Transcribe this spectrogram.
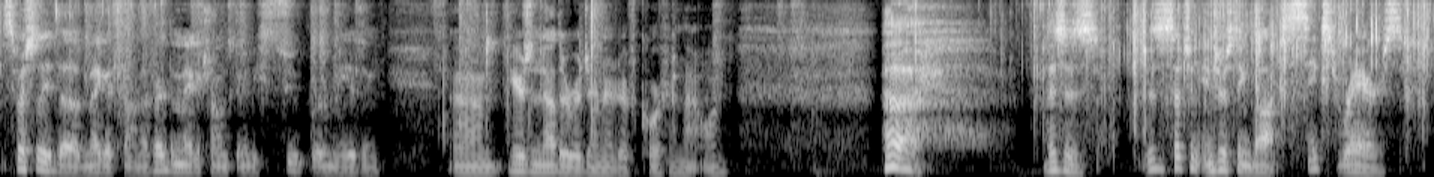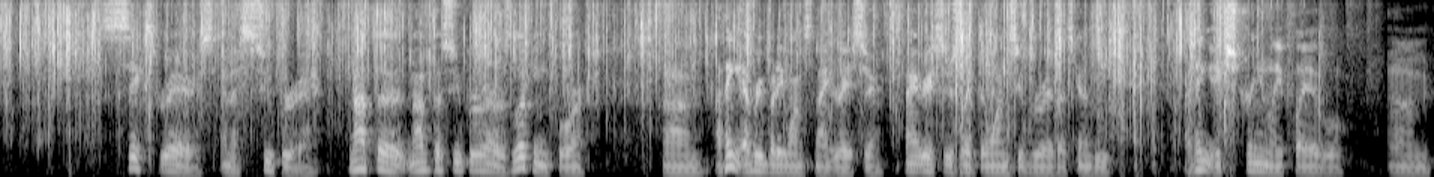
especially the Megatron. I've heard the Megatron's going to be super amazing. Um, here's another regenerative core from that one. this is this is such an interesting box. Six rares, six rares, and a super rare. Not the not the super rare I was looking for. Um, I think everybody wants Night Racer. Night Racer is like the one super rare that's going to be, I think, extremely playable. Um,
